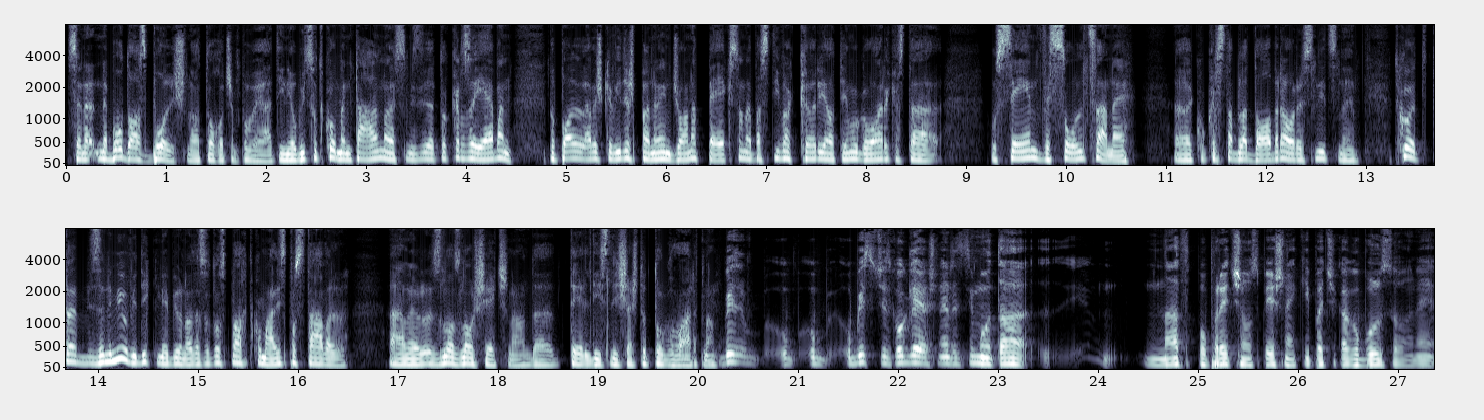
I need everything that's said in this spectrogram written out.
se ne, ne bo dosti boljš, no, to hočem povedati. In je v bistvu tako mentalno, jaz se mi zdi, da je to kar zajeban. Pa pol, veš, kaj vidiš, pa ne vem, Johna Paxona, pa Steva Curryja o tem govori, ker sta vse en vesolca. Ne. Uh, Kot sta bila dobra, v resnici. Tako je, to je zanimiv vidik mi je bil, no, da so to sploh tako malo izpostavili. Um, zelo, zelo všeč, no, da te ljudi slišiš tudi to govoriti. No. V, bistvu- v, v, bistvu, če tako gledaš, ne, recimo ta nadpoprečno uspešna ekipa Chicago Bullsov, ne,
